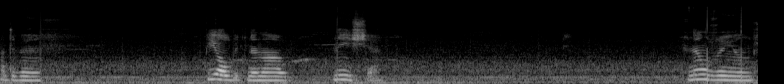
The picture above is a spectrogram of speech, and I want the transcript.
Hadi be. Bir yol bitmedi abi. Ne iş ya? Ne uzun yolmuş.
